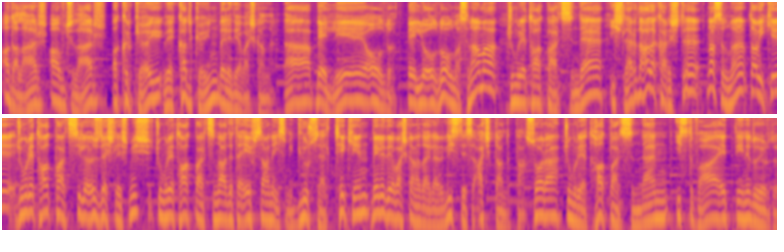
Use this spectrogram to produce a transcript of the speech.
Adalar, Avcılar, Bakırköy ve Kadıköy'ün belediye başkanları da belli oldu. Belli oldu olmadı olmasına ama Cumhuriyet Halk Partisi'nde işler daha da karıştı. Nasıl mı? Tabii ki Cumhuriyet Halk Partisi ile özdeşleşmiş Cumhuriyet Halk Partisi'nin adeta efsane ismi Gürsel Tekin belediye başkan adayları listesi açıklandıktan sonra Cumhuriyet Halk Partisi'nden istifa ettiğini duyurdu.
